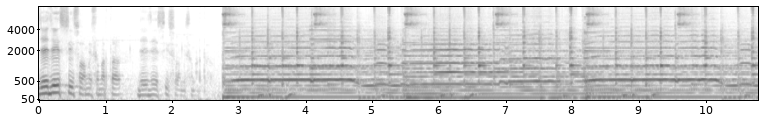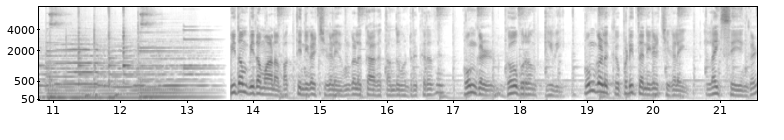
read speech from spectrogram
ஜெய் ஜெய் ஸ்ரீ சுவாமி சமர்த்தா. ஜெய் ஜெய் ஸ்ரீ சுவாமி சமர்த்தா. விதம் விதமான பக்தி நிகழ்ச்சிகளை உங்களுக்காக தந்து கொண்டிருக்கிறது உங்கள் கோபுரம் டிவி. உங்களுக்கு பிடித்த நிகழ்ச்சிகளை லைக் செய்யுங்கள்.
